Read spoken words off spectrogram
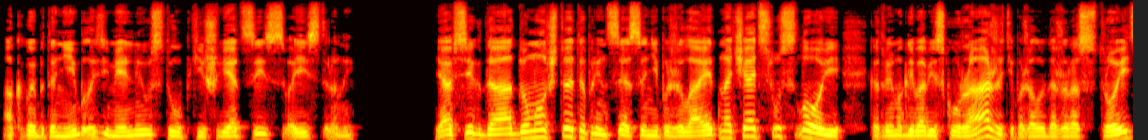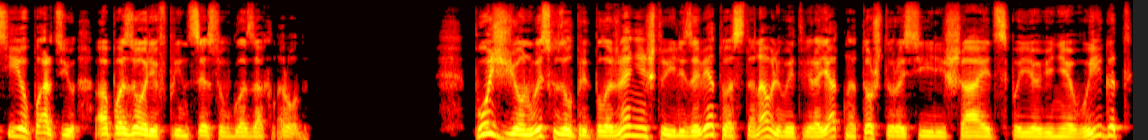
о какой бы то ни было земельной уступке Швеции с своей стороны». Я всегда думал, что эта принцесса не пожелает начать с условий, которые могли бы обескуражить и, пожалуй, даже расстроить ее партию, опозорив принцессу в глазах народа. Позже он высказал предположение, что Елизавету останавливает, вероятно, то, что Россия лишается по ее вине выгод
